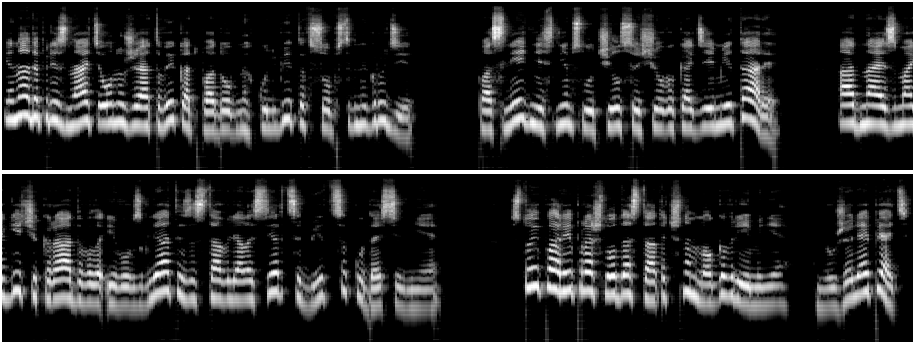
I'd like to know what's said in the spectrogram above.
И, надо признать, он уже отвык от подобных кульбитов в собственной груди. Последний с ним случился еще в Академии Тары. Одна из магичек радовала его взгляд и заставляла сердце биться куда сильнее. С той поры прошло достаточно много времени. Неужели опять?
